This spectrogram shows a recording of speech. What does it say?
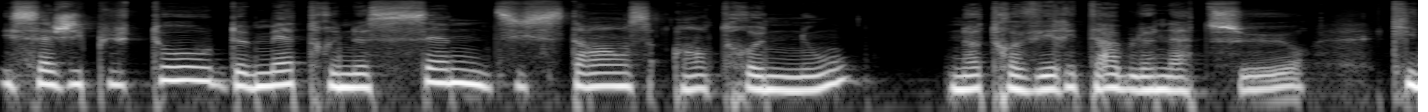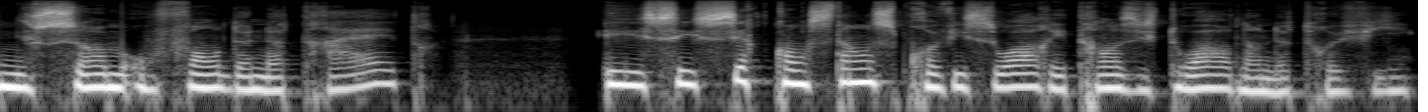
Il s'agit plutôt de mettre une saine distance entre nous, notre véritable nature, qui nous sommes au fond de notre être, et ces circonstances provisoires et transitoires dans notre vie.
